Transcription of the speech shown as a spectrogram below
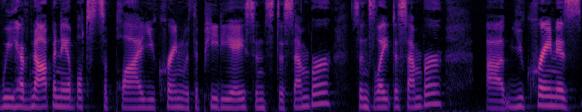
we have not been able to supply Ukraine with the PDA since December, since late December. Uh, Ukraine is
